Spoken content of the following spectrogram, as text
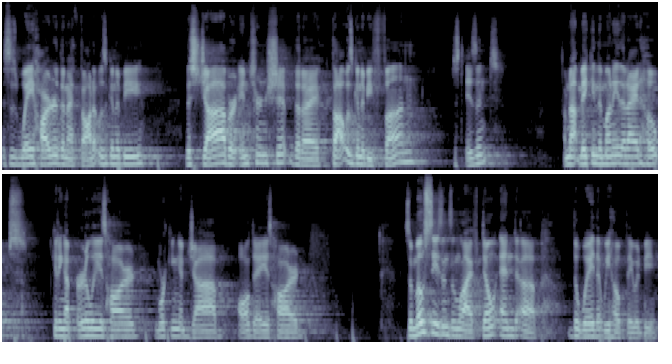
This is way harder than I thought it was going to be. This job or internship that I thought was going to be fun just isn't. I'm not making the money that I had hoped. Getting up early is hard. Working a job all day is hard. So, most seasons in life don't end up the way that we hope they would be.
